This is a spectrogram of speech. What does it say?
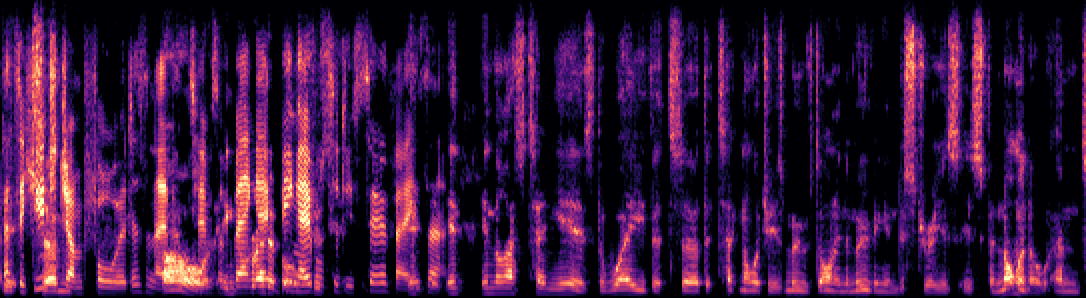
That's it, a huge um, jump forward, isn't it? Oh, in terms of being, being able just to do surveys. In, in, in, the last ten years, the way that uh, that technology has moved on in the moving industry is is phenomenal, and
